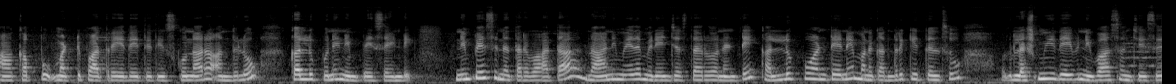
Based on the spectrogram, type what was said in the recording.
ఆ కప్పు మట్టి పాత్ర ఏదైతే తీసుకున్నారో అందులో కల్లుప్పుని నింపేసేయండి. నింపేసిన తర్వాత దాని మీద మీరు ఏం చేస్తారు అని అంటే కల్లుప్పు అంటేనే మనకందరికీ తెలుసు లక్ష్మీదేవి నివాసం చేసే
